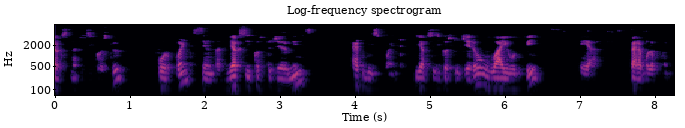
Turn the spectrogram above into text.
x naught is equals to 4.75 x equals to 0 means at this point x is equals to 0 y would be here parabola point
